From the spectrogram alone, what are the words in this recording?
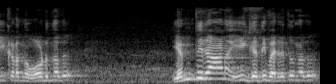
ഈ കിടന്ന് ഓടുന്നത്? എന്തിനാണ് ഈ ഗതി വരുത്തുന്നത്?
